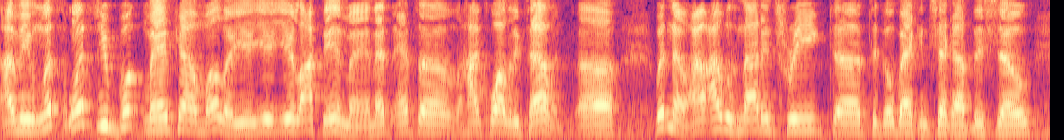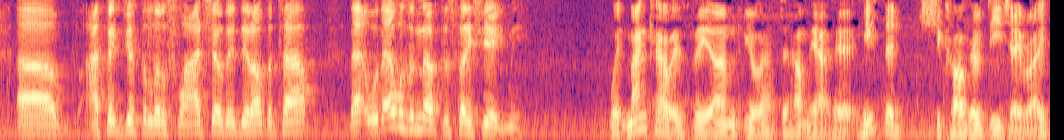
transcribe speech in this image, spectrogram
I mean, once once you book Mancow Muller, you, you you're locked in, man. That that's a high quality talent. Uh, but no, I, I was not intrigued uh, to go back and check out this show. Uh, I think just a little slideshow they did off the top that wa- that was enough to satiate me. Wait, Mancow is the. Um, you'll have to help me out here. He's the Chicago DJ, right?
